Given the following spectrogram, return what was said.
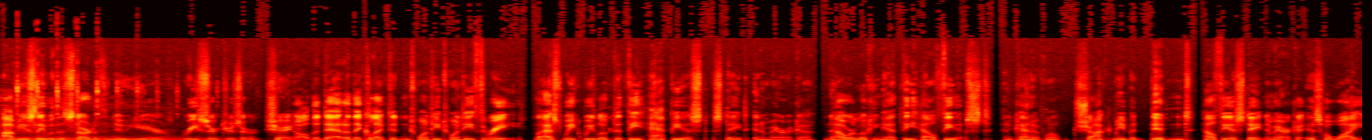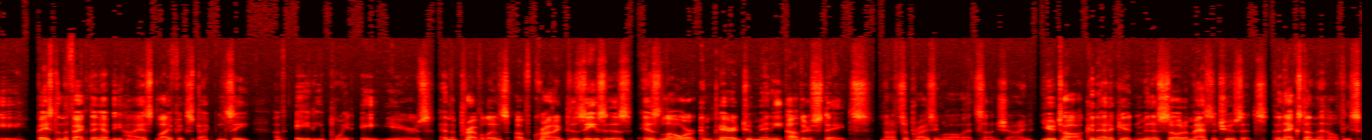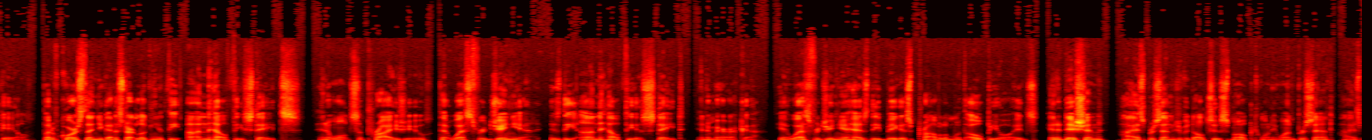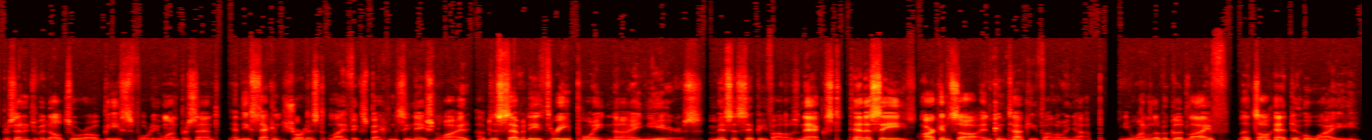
Obviously, with the start of the new year, researchers are sharing all the data they collected in 2023. Last week, we looked at the happiest state in America. Now we're looking at the healthiest. And it kind of, well, shocked me, but didn't. Healthiest state in America is Hawaii, based on the fact they have the highest life expectancy of 80.8 years, and the prevalence of chronic diseases is lower compared to many other states. Not surprising with all that sunshine. Utah, Connecticut, Minnesota, Massachusetts, the next on the healthy scale. But of course, then you got to start looking at the unhealthy states states. And it won't surprise you that West Virginia is the unhealthiest state in America. Yet West Virginia has the biggest problem with opioids. In addition, highest percentage of adults who smoke, 21%, highest percentage of adults who are obese, 41%, and the second shortest life expectancy nationwide of just 73.9 years. Mississippi follows next, Tennessee, Arkansas, and Kentucky following up. You want to live a good life? Let's all head to Hawaii.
